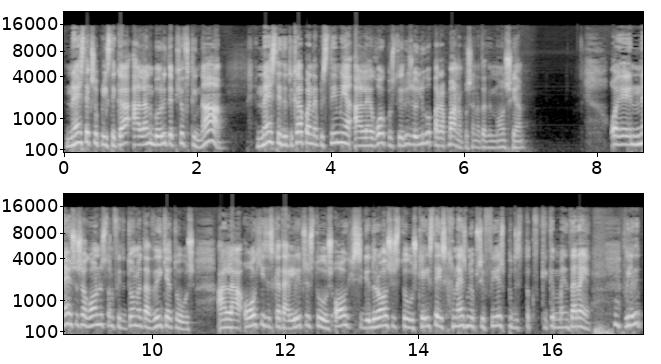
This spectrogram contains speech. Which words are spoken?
Ναι στα εξοπλιστικά, αλλά αν μπορείτε πιο φτηνά. Ναι στα ιδιωτικά πανεπιστήμια, αλλά εγώ υποστηρίζω λίγο παραπάνω από σένα τα δημόσια ε, ναι στους αγώνες των φοιτητών με τα δίκαια τους, αλλά όχι στις καταλήψεις τους, όχι στις συγκεντρώσεις τους και είστε ισχνές μειοψηφίες που τις και- και με δαρέ. δηλαδή,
